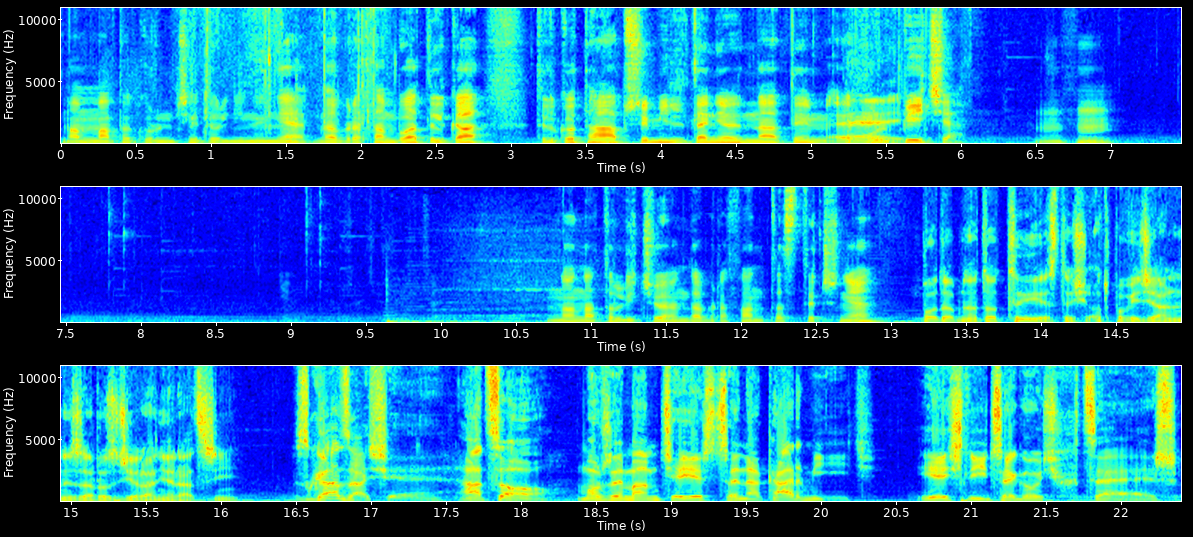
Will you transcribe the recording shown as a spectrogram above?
Mam mapę górniczej doliny? Nie, dobra, tam była tylko, tylko ta przy Miltenie na tym e, pulpicie. Mhm. No na to liczyłem, dobra, fantastycznie. Podobno to ty jesteś odpowiedzialny za rozdzielanie racji. Zgadza się. A co? Może mam cię jeszcze nakarmić? Jeśli czegoś chcesz,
